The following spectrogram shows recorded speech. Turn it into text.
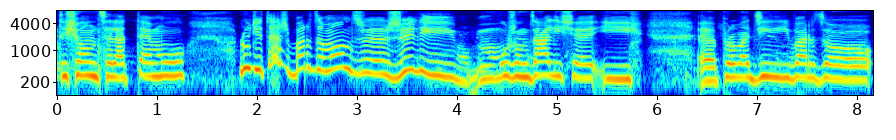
tysiące lat temu ludzie też bardzo mądrze żyli, urządzali się i e, prowadzili bardzo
